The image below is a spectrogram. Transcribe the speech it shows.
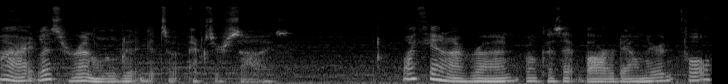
Alright, let's run a little bit and get some exercise. Why can't I run? Oh, because that bar down there isn't full?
